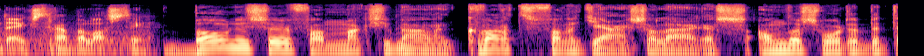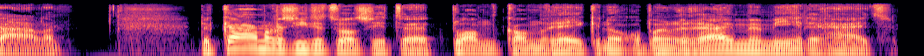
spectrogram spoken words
extra belasting. Bonussen van maximaal een kwart van het jaarsalaris. Anders wordt het betalen. De Kamer ziet het wel zitten. Het plan kan rekenen op een ruime meerderheid.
